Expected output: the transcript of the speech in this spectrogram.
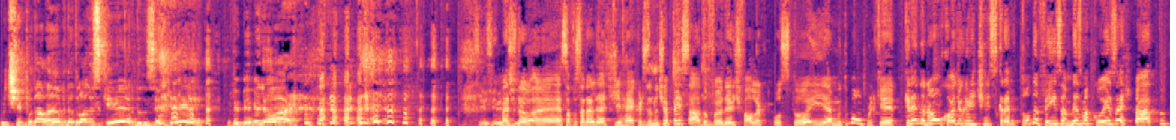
o tipo da lambda do lado esquerdo, não sei o quê. o VB é melhor. Sim, sim, Mas então, é, essa funcionalidade de records eu não tinha pensado. Foi o David Fowler que postou e é muito bom, porque, querendo ou não, o código que a gente escreve toda vez a mesma coisa, é chato.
